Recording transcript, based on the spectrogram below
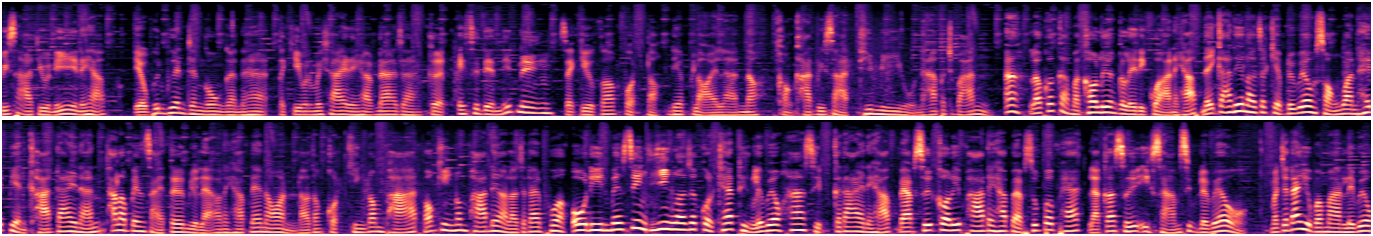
วิสาอยู่นี่นะครับ เดี๋ยวเพื่อนๆจะงงกันนะฮะตะกี้มันไม่ใช่นะครับ น่าจะเกิดอุบิเหตุนิดนึงสกิลก็ปลดล็อกเรียบร้อยแล้วเนาะของคาร์ดวิสาที่มีอยู่นะฮะปัจจุบันอะเราก็กลับมาเข้าเรื่องกันเลยดีกว่านะครับในการที่เราจะเก็บเลเวล2วันให้เปลี่ยนคาร์ดได้นั้น ถ้าเราเป็นสายเติมอยู่แล้วนะครับแน่นอนเราต้องกด Kingdom Pass เพราะ Kingdom Pass เนี่ยเราจะได้พวก Odin b a s i n g จริงเราจะกดแค่ถึงเลเวล50 ก็ได้นะครับแบบซื้อ g o r i Pass นะครับแบบ Super Pack แล้วก็ซื้ออีก 30เลเวล มันจะได้อยู่ประมาณเลเวล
